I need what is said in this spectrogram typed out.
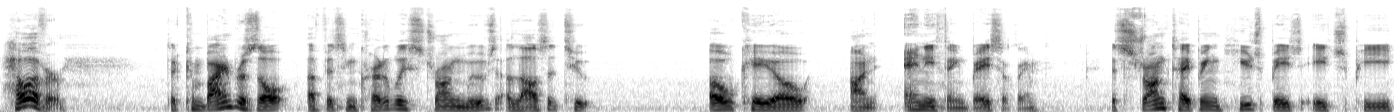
However, the combined result of its incredibly strong moves allows it to OHKO on anything basically. Its strong typing, huge base HP,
